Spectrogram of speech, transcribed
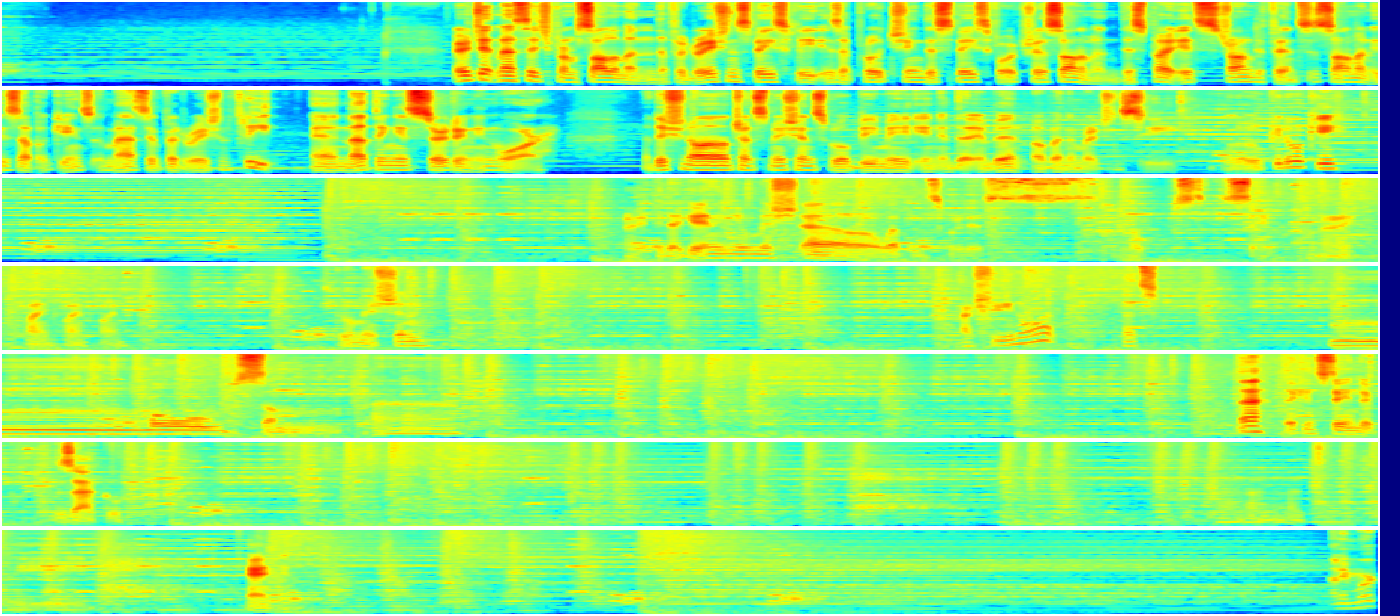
Urgent message from Solomon. The Federation space fleet is approaching the space fortress Solomon. Despite its strong defenses, Solomon is up against a massive Federation fleet, and nothing is certain in war. Additional transmissions will be made in the event of an emergency. Okie dokie. Alright, did I get any new mission uh, weapons for this? Nope, same. Alright, fine, fine, fine. Let's Go mission. Actually, you know what? Let's move some. Uh, eh, they can stay in the Zaku.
